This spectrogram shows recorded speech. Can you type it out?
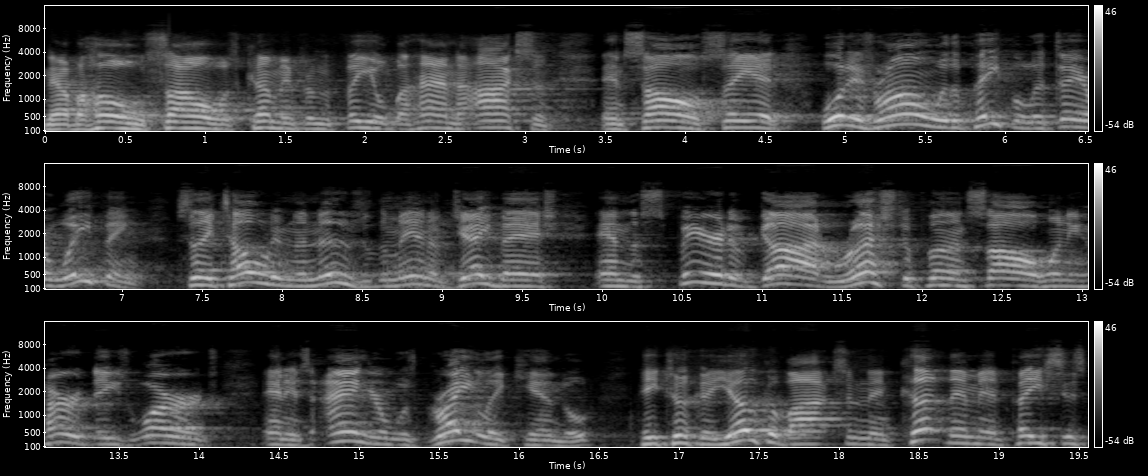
Now behold, Saul was coming from the field behind the oxen, and Saul said, What is wrong with the people that they are weeping? So they told him the news of the men of Jabesh, and the Spirit of God rushed upon Saul when he heard these words, and his anger was greatly kindled. He took a yoke of oxen and cut them in pieces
